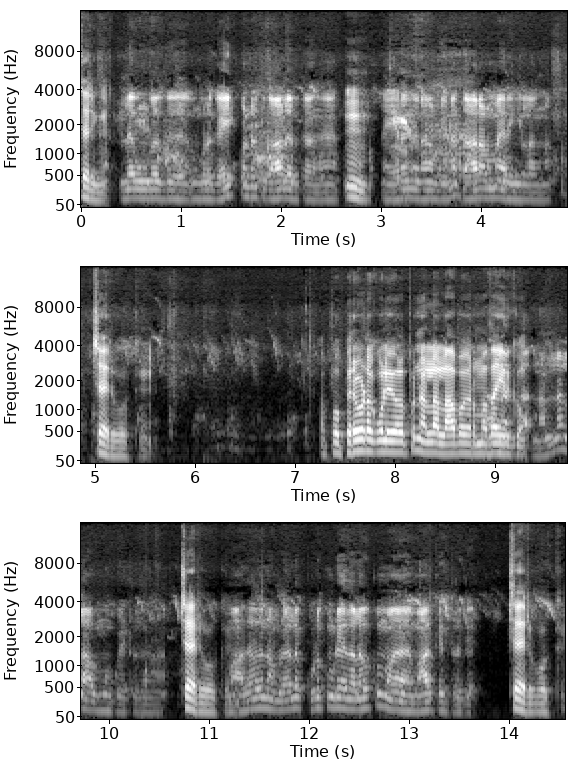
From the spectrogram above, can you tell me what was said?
சரிங்க. இல்லை உங்களுக்கு உங்களை கைட் பண்ணுறதுக்கு ஆள் இருக்காங்க. ம். நான் இறங்குறேன் அப்படின்னா தாராளமாக இறங்கிடலாங்கண்ணா. சரி ஓகே அப்போது பெருவடை கோழி வளர்ப்பு நல்லா லாபகரமாக தான் இருக்கும். நல்ல லாபமாக போயிட்டு இருக்குங்கண்ணா சரி ஓகே. அதாவது நம்மளால கொடுக்க முடியாத அளவுக்கு மார்க்கெட் இருக்கு. சரி ஓகே.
